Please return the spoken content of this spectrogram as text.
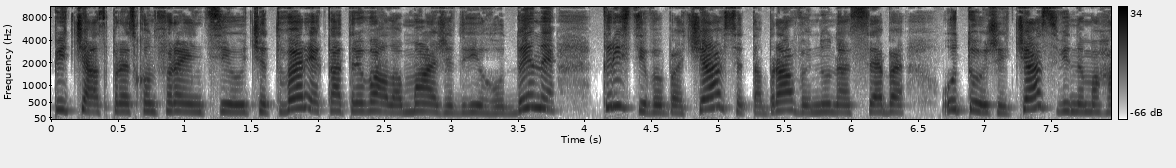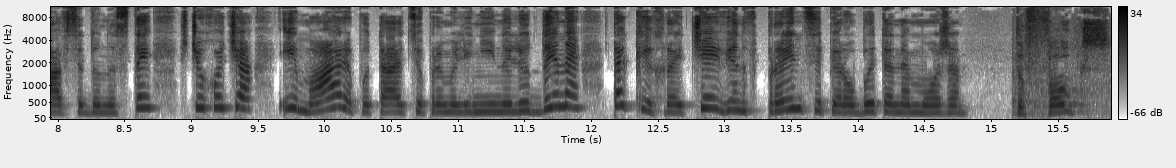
Під час прес-конференції у четвер, яка тривала майже дві години, Крісті вибачався та брав вину на себе. У той же час він намагався донести, що, хоча і має репутацію прямолінійної людини, таких речей він в принципі робити не може. The folks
